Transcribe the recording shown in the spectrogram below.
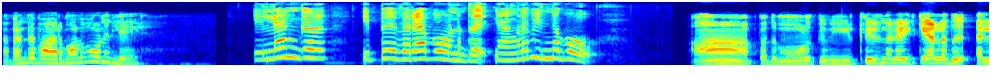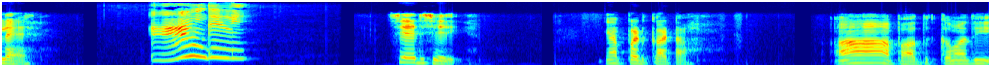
അപ്പൊ എന്താ പാറമോൾ പോണില്ലേ? ഇല്ല അങ്കിൾ ഇപ്പൊ ഇവരാ പോണത്. ഞങ്ങൾ പിന്നെ പോവും. ആ അപ്പൊ അത് മോൾക്ക് വീട്ടിലിരുന്ന് കഴിക്കാനുള്ളത് അല്ലേ? ആ അങ്കിൾ. ശരി ശരി. ഞാൻ ഇപ്പൊ എടുക്കാട്ടോ. ആ മതി.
